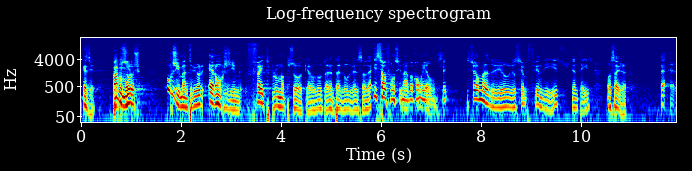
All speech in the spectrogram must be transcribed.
quer dizer, estava pessoas, morto o regime anterior era um regime feito por uma pessoa, que era o Dr. António de Oliveira Salazar, e só funcionava com ele. Sim. Isso é uma. Eu, eu sempre defendi isso, sustentei isso. Ou seja, eh,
